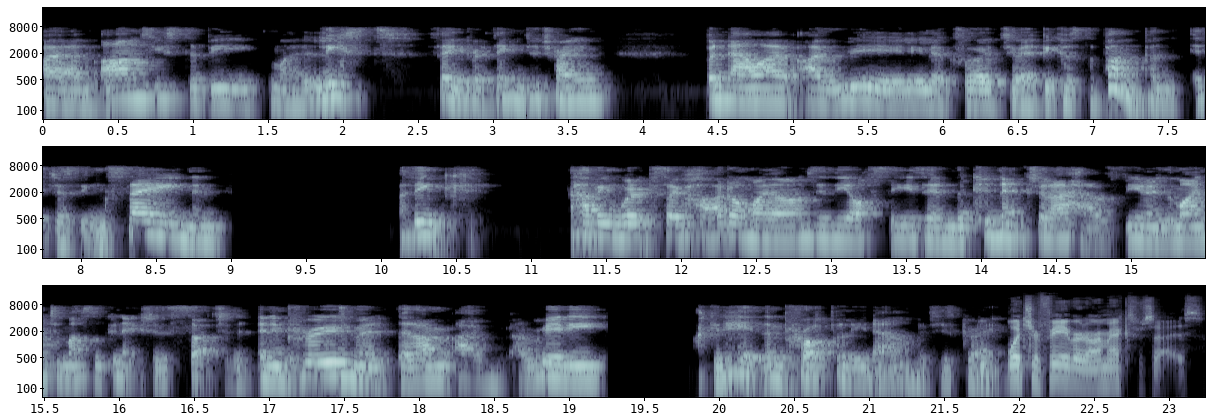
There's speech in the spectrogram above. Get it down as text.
Um, arms used to be my least favorite thing to train. But now I, I really look forward to it because the pump and it's just insane. And I think having worked so hard on my arms in the off season, the connection I have, you know, the mind to muscle connection is such an, an improvement that I'm, I, I really, I can hit them properly now, which is great. What's your favorite arm exercise?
